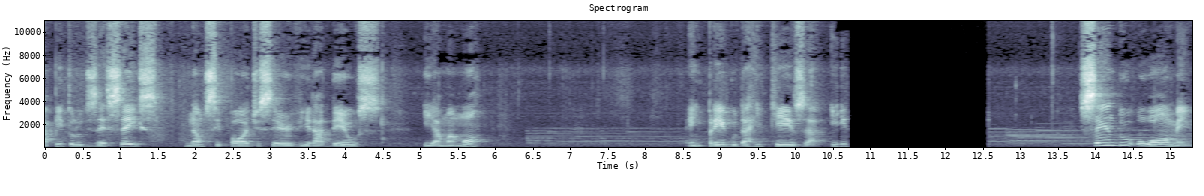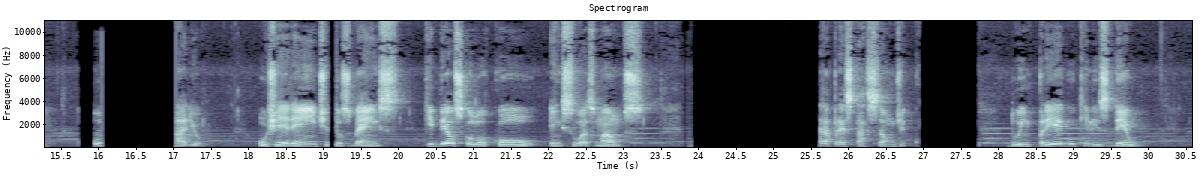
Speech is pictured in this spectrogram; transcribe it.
capítulo 16, não se pode servir a Deus e a Mamon, emprego da riqueza e sendo o homem o o gerente dos bens que Deus colocou em suas mãos, a prestação de do emprego que lhes deu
